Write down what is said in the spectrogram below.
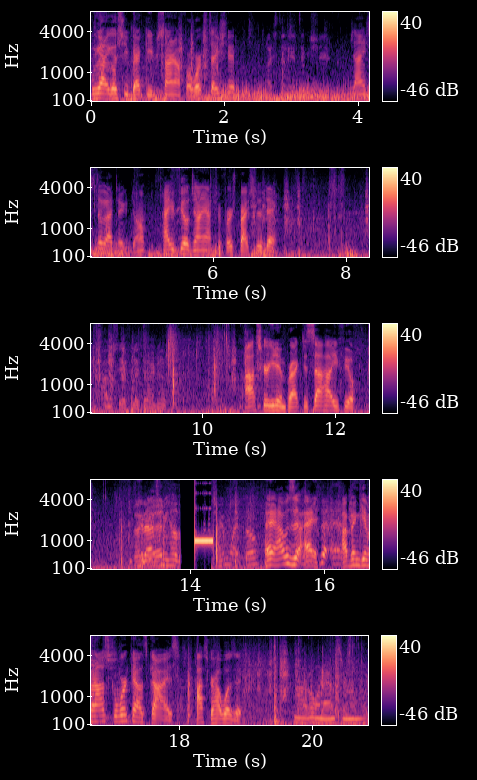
We gotta go see Becky to sign off our workstation shit. I still need to take a shit. Johnny still gotta take a dump. How you feel, Johnny, after first practice of the day? Honestly, I feel like throwing up. Oscar, you didn't practice. Sal, how you feel? Could ask me how the gym went though? Hey, how was it? Hey, I've been giving Oscar workouts, guys. Oscar, how was it? No, I don't want to answer no more.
